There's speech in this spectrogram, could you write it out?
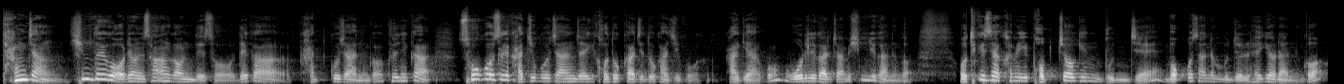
당장 힘들고 어려운 상황 가운데서 내가 갖고자 하는 거, 그러니까 속옷을 가지고자 하는 자에게 겉옷까지도 가지고 가게 하고 오리를 가지고 하면 심리 가는 거. 어떻게 생각하면 이 법적인 문제, 먹고 사는 문제를 해결하는 거,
